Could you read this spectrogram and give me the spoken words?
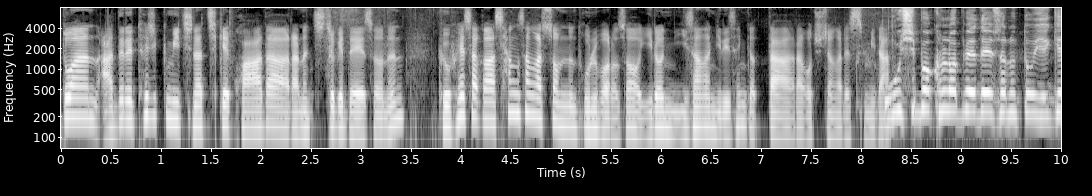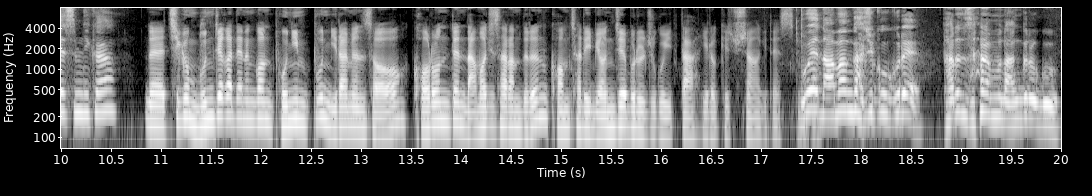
또한 아들의 퇴직금이 지나치게 과하다라는 지적에 대해서는 그 회사가 상상할 수 없는 돈을 벌어서 이런 이상한 일이 생겼다라고 주장을 했습니다. 50억 클럽에 대해서는 또 얘기했습니까? 네, 지금 문제가 되는 건 본인뿐이라면서 거론된 나머지 사람들은 검찰이 면죄부를 주고 있다 이렇게 주장하기도 했습니다. 왜 나만 가지고 그래? 다른 사람은 안 그러고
